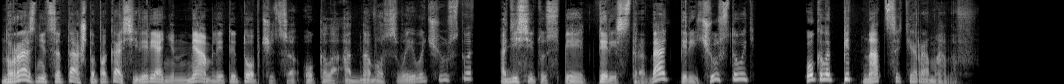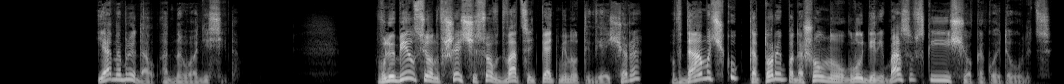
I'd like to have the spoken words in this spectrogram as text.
Но разница та, что пока северянин мямлет и топчется около одного своего чувства, одессит успеет перестрадать, перечувствовать около пятнадцати романов. Я наблюдал одного одессита. Влюбился он в шесть часов двадцать пять минут вечера в дамочку, который подошел на углу Дерибасовской и еще какой-то улицы.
